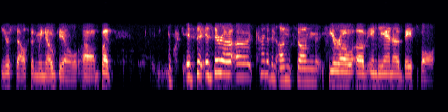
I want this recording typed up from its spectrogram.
yourself, and we know Gil. Uh, but is there is there a, a kind of an unsung hero of Indiana baseball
